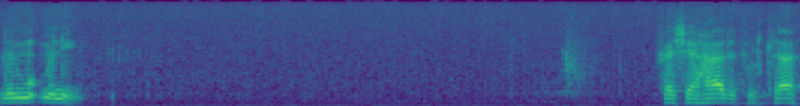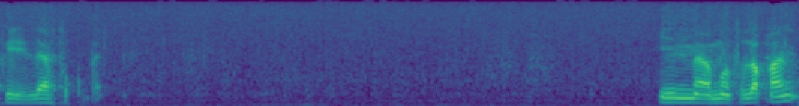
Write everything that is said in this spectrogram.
للمؤمنين. فشهادة الكافر لا تقبل. إما مطلقا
